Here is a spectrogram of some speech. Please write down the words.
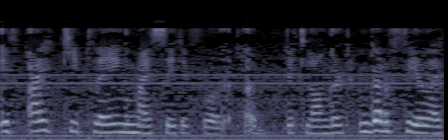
if I keep playing my city for a bit longer, I'm gonna feel like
